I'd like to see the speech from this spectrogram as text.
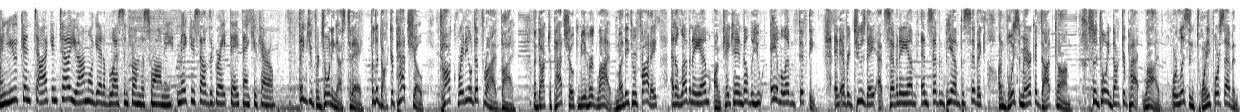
And you can, t- I can tell you, I'm going to get a blessing from the Swami. Make yourselves a great day. Thank you, Carol. Thank you for joining us today for the Dr. Pat Show. Talk radio to thrive by. The Dr. Pat Show can be heard live Monday through Friday at 11 a.m. on KKNW AM 1150 and every Tuesday at 7 a.m. and 7 p.m. Pacific on VoiceAmerica.com. So join Dr. Pat live or listen 24-7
